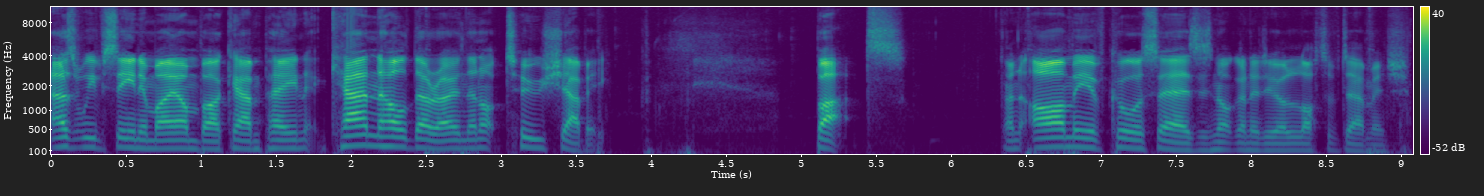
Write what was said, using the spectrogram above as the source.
as we've seen in my Umbar campaign, can hold their own. They're not too shabby. But an army of Corsairs is not going to do a lot of damage.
